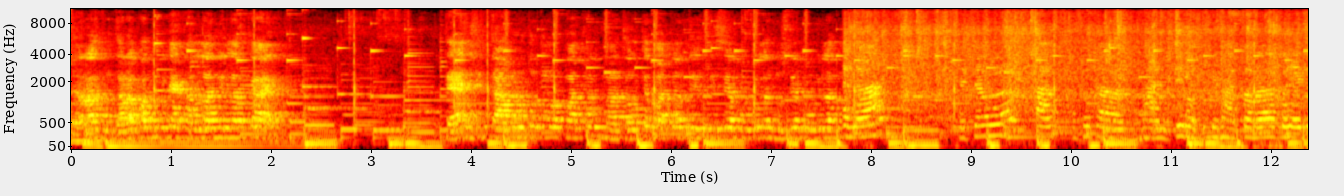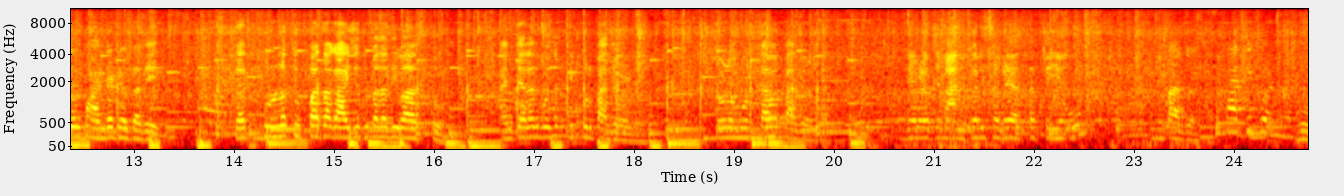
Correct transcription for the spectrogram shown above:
जरा जरापासून काय खाल्ला काय? त्याची ताबडतोब मग पाचव्या चौथ्या ते तिसऱ्या पोटीला दुसऱ्या पोटीला ना त्याच्यावर ता- ता- भांडते ते तो हे भांडं ठेवतात एक त्यात पूर्ण तुपाचा गायच्या तुपाचा दिवा असतो. आणि त्यालाच बोलतात टिपूर पाजवणे थोडं मूर्तावर पाजवतात देवळाचे मानकरी सगळे असतात ते येऊन पाजवतात हो.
